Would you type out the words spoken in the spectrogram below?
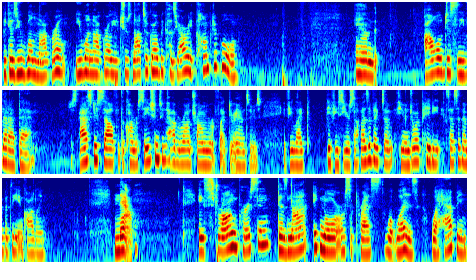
Because you will not grow. You will not grow. You choose not to grow because you're already comfortable. And I'll just leave that at that. Just ask yourself if the conversations you have around trauma reflect your answers. If you like if you see yourself as a victim, if you enjoy pity, excessive empathy, and coddling. Now, a strong person does not ignore or suppress what was, what happened,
